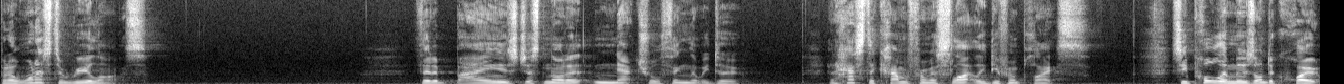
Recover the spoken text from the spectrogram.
But I want us to realise that obeying is just not a natural thing that we do. It has to come from a slightly different place. See, Paul then moves on to quote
